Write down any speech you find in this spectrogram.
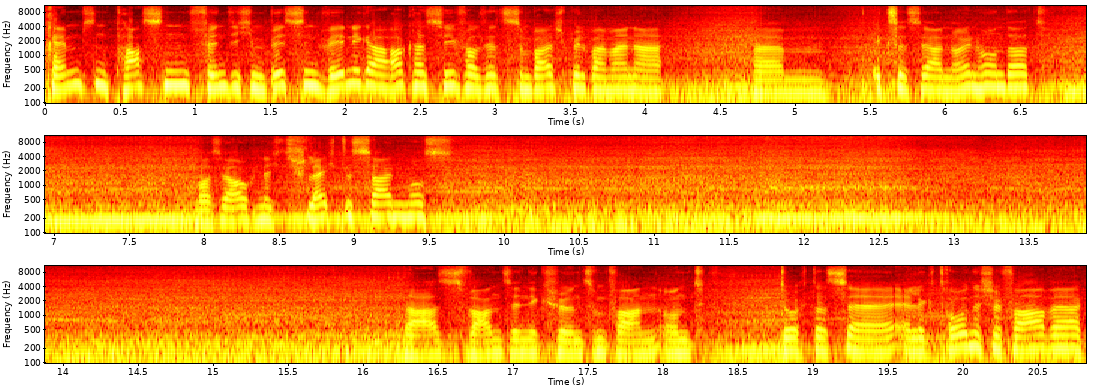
Bremsen passen finde ich ein bisschen weniger aggressiv als jetzt zum Beispiel bei meiner ähm, XSR 900, was ja auch nichts Schlechtes sein muss. Das ist wahnsinnig schön zum Fahren und durch das äh, elektronische Fahrwerk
